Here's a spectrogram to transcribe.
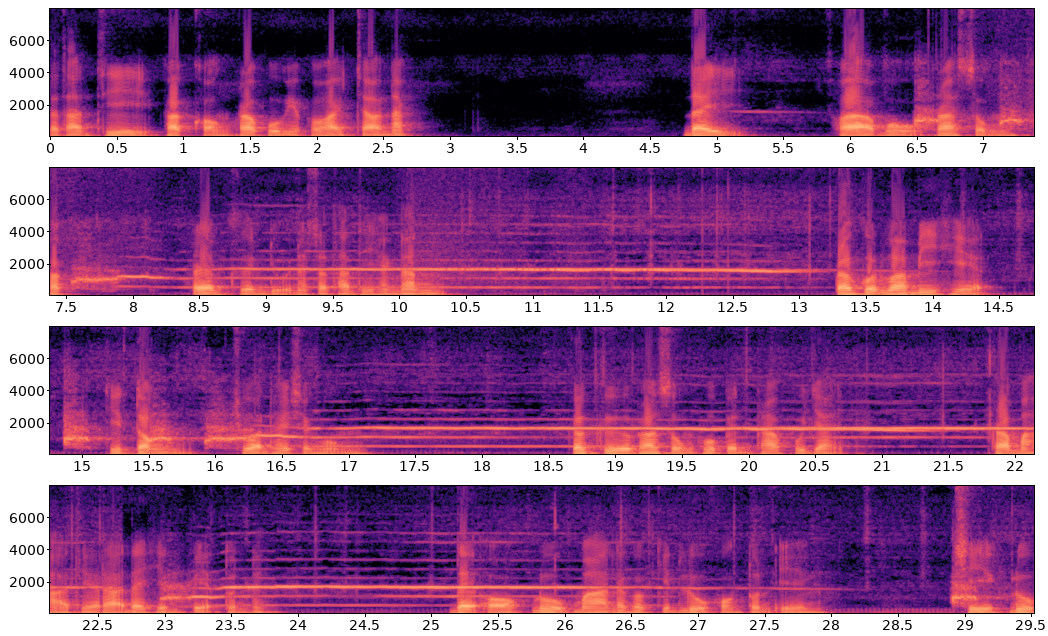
สถานที่พักของพระผู้มีพระภาคเจ้านัก ได้พาหมู่พระสงฆ์พัก แรมคืนอยู่ในสถานที่แห่งนั้น ปรากฏว่ามีเหตุที่ต้องชวนให้สงบก็คือพระสงฆ์ผู้เป็นพระผู้ใหญ่ พระมหาเถระได้เห็นเปรตตนหนึ่ง ได้ออกลูกมาแล้วก็กินลูกของตนเอง ฉีกลูก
